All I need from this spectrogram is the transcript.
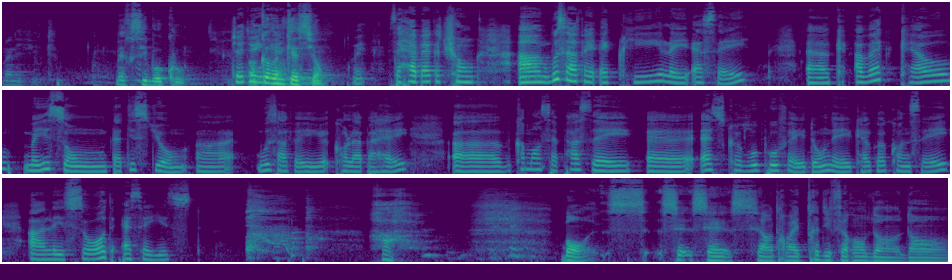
Magnifique. Merci beaucoup. Encore une question. Oui. C'est Rebecca Chong. Euh, vous avez écrit les essais. Euh, avec quelle maison d'édition euh, vous avez collaboré Comment s'est passé Est-ce que vous pouvez donner quelques conseils à les autres essayistes? Ah. Bon, c'est un travail très différent d'un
